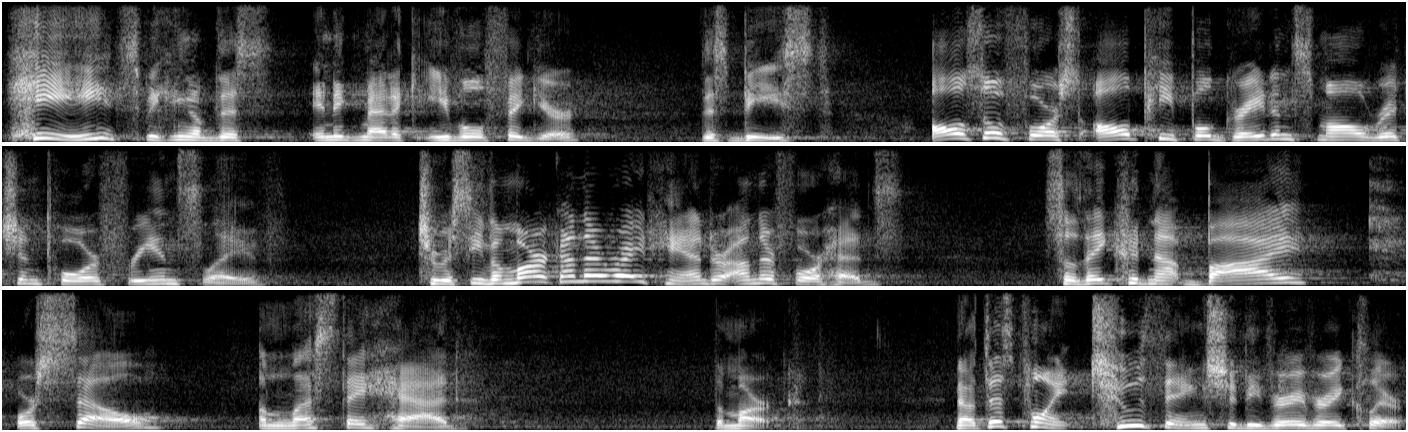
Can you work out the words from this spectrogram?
He, speaking of this enigmatic evil figure, this beast, also forced all people, great and small, rich and poor, free and slave, to receive a mark on their right hand or on their foreheads, so they could not buy or sell unless they had the mark. Now, at this point, two things should be very, very clear.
